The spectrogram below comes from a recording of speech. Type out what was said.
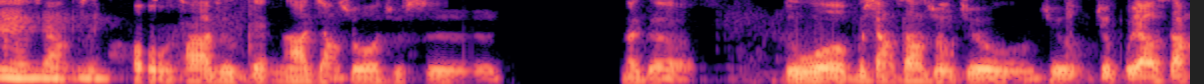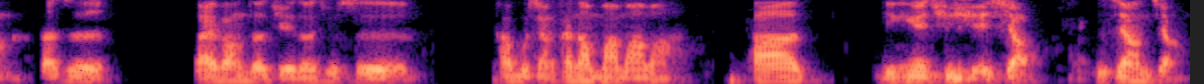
嗯这样子。然后他就跟他讲说，就是那个如果不想上学就就就不要上了。但是来访者觉得就是他不想看到妈妈嘛，他宁愿去学校，是这样讲。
